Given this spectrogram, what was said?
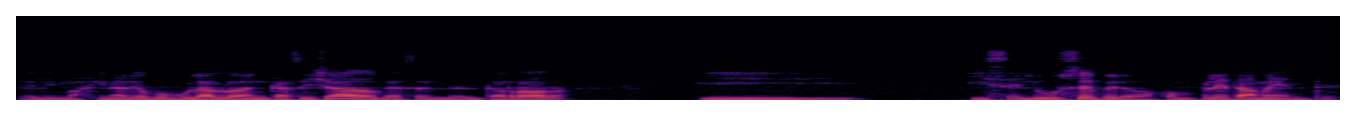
el, imaginario popular lo ha encasillado, que es el del terror, y, y se luce pero completamente.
